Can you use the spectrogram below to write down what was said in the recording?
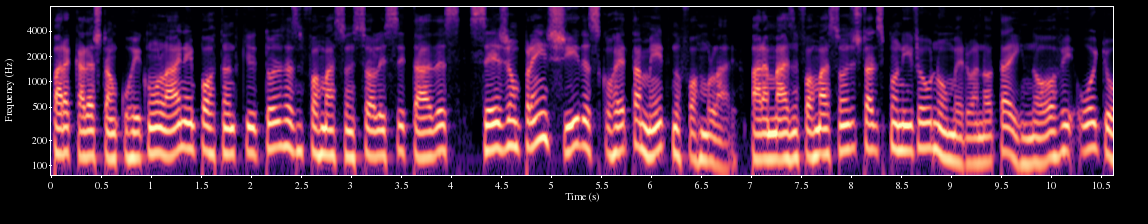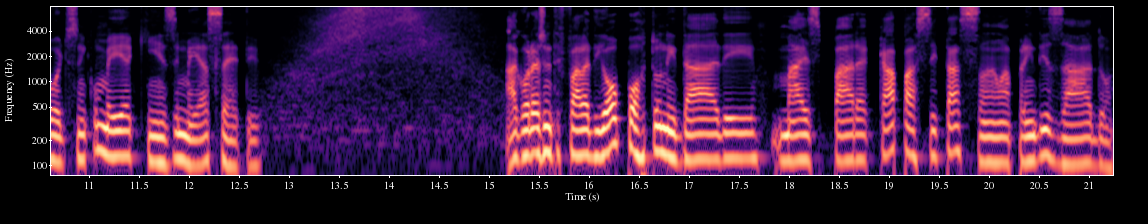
Para cadastrar um currículo online, é importante que todas as informações solicitadas sejam preenchidas corretamente no formulário. Para mais informações, está disponível o número, anota aí, 98856 1567. Agora a gente fala de oportunidade, mas para capacitação, aprendizado.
